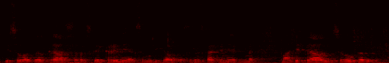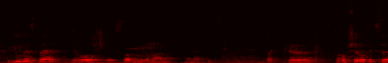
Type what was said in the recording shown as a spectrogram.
spisovatel, král severské Krymy, jak se mu říká, ta severská Krymy, jak víme, má těch králů celou řadu. Younes B., jeho slavný román Nemesis. Tak eh, toho všeho bych se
